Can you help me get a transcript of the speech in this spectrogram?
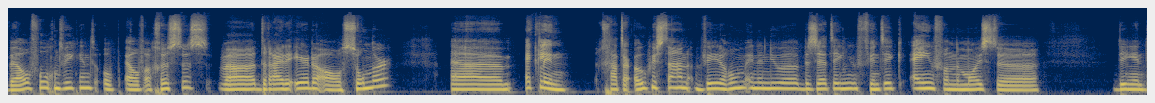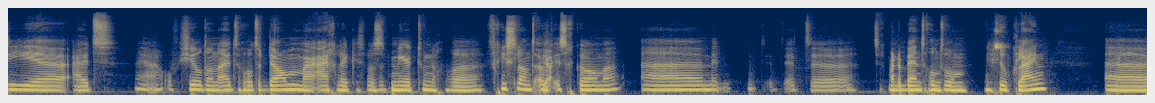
wel volgend weekend op 11 augustus. We draaiden eerder al zonder. Ehm Eklin gaat er ook weer staan. Wederom in een nieuwe bezetting. Vind ik een van de mooiste dingen die eh, uit, ja, officieel dan uit Rotterdam. Maar eigenlijk was het meer toen nog eh, Friesland ook Ja. is gekomen. Met het, zeg maar de band rondom Michiel Klein. Eh,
